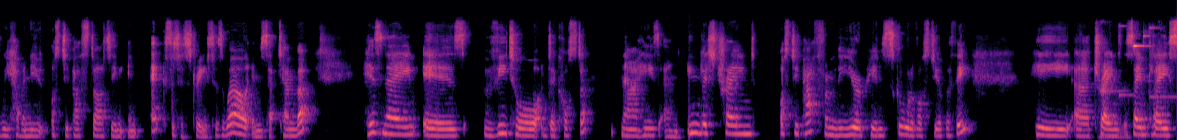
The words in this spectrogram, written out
we have a new osteopath starting in Exeter Street as well in September. His name is Vitor Da Costa. Now, he's an English trained osteopath from the European School of Osteopathy. He uh, trained at the same place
